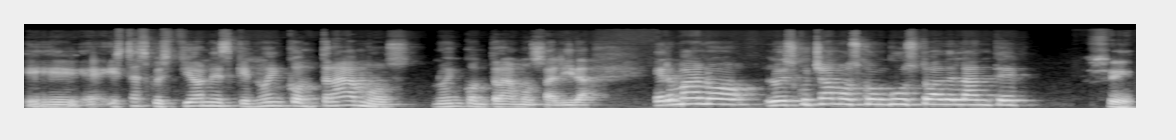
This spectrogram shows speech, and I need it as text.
eh, estas cuestiones que no encontramos, no encontramos salida. Hermano, lo escuchamos con gusto, adelante. Sí,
